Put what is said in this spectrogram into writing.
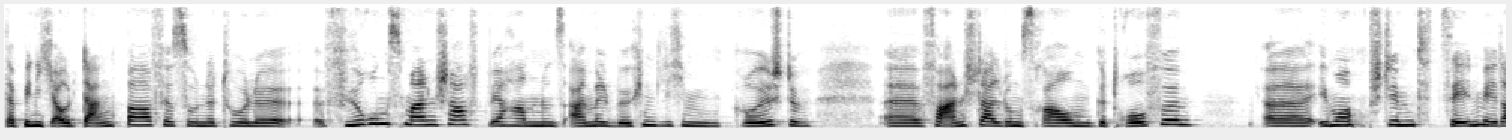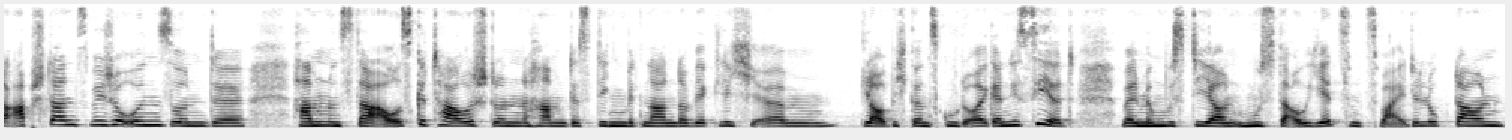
da bin ich auch dankbar für so eine tolle Führungsmannschaft. Wir haben uns einmal wöchentlich wöchentlich im größten äh, Veranstaltungsraum getroffen. Äh, immer bestimmt zehn Meter Abstand zwischen uns und äh, haben uns da ausgetauscht und haben das Ding miteinander wirklich, ähm, glaube ich, ganz gut organisiert. Weil man musste ja und musste auch jetzt im zweiten Lockdown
